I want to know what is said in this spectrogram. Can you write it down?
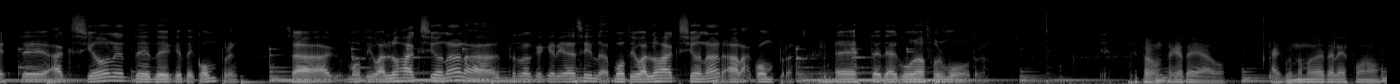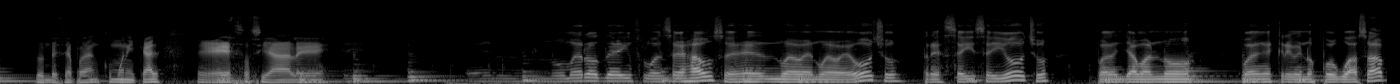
este acciones de, de que te compren. O sea, motivarlos a accionar, a, esto es lo que quería decir, motivarlos a accionar a la compra, este, de alguna forma u otra. Te pregunta que te hago. ¿Algún número de teléfono donde se puedan comunicar redes sociales? El número de Influencer House es el 998-3668. Pueden llamarnos, pueden escribirnos por WhatsApp.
